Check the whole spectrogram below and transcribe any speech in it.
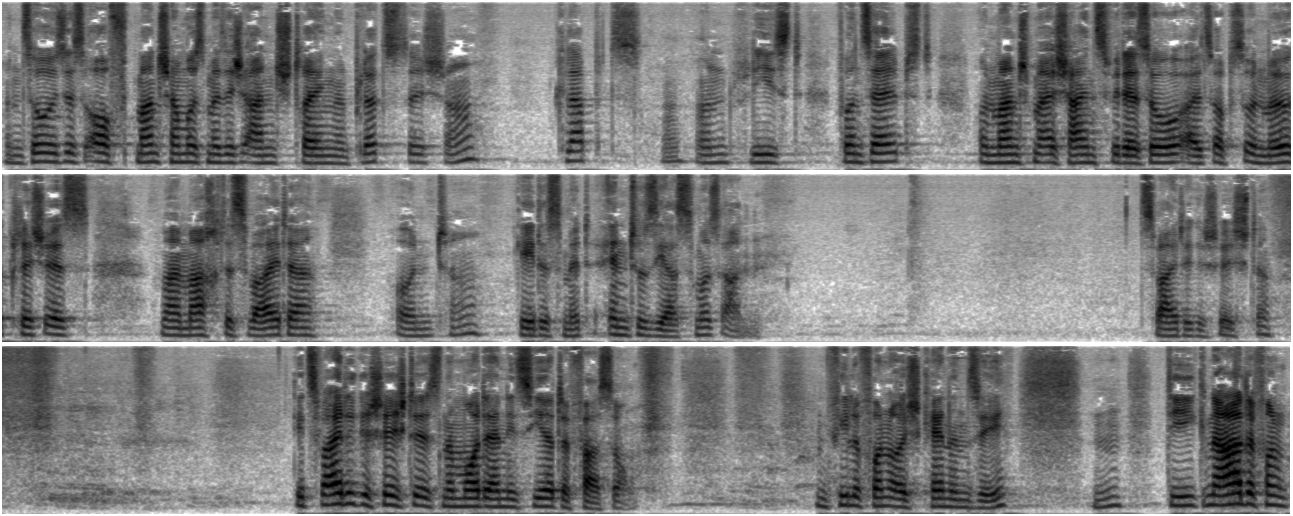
Und so ist es oft. Manchmal muss man sich anstrengen und plötzlich äh, klappt's äh, und fließt von selbst. Und manchmal erscheint es wieder so, als ob es unmöglich ist. Man macht es weiter und äh, geht es mit Enthusiasmus an. Zweite Geschichte. Die zweite Geschichte ist eine modernisierte Fassung. Und viele von euch kennen sie. Hm? Die Gnade von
